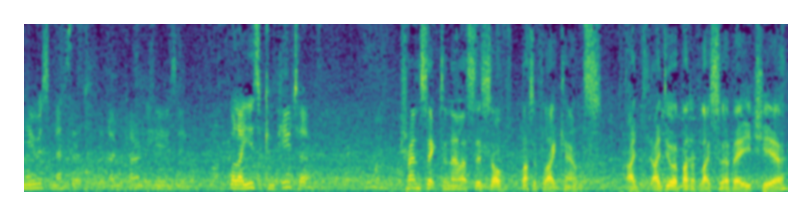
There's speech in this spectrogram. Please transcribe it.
Newest method that I'm currently using. Well, I use a computer. Transect analysis of butterfly counts. I, I do a butterfly survey each year,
